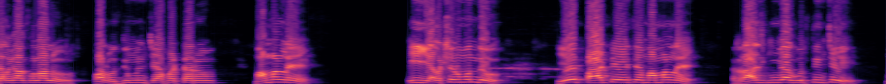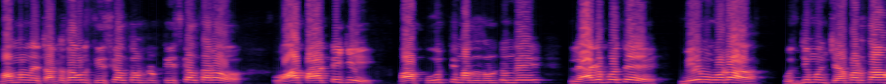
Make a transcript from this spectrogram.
తెలగా కులాలు వాళ్ళ ఉద్యమం చేపట్టారు. మమ్మల్ని ఈ ఎలక్షన్ ముందు ఏ పార్టీ అయితే మమ్మల్ని రాజకీయంగా గుర్తించి మమ్మల్ని చట్టసభలు తీసుకెళ్తా తీసుకెళ్తారో ఆ పార్టీకి మా పూర్తి మద్దతు ఉంటుంది. లేకపోతే మేము కూడా ఉద్యమం చేపడతాం.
